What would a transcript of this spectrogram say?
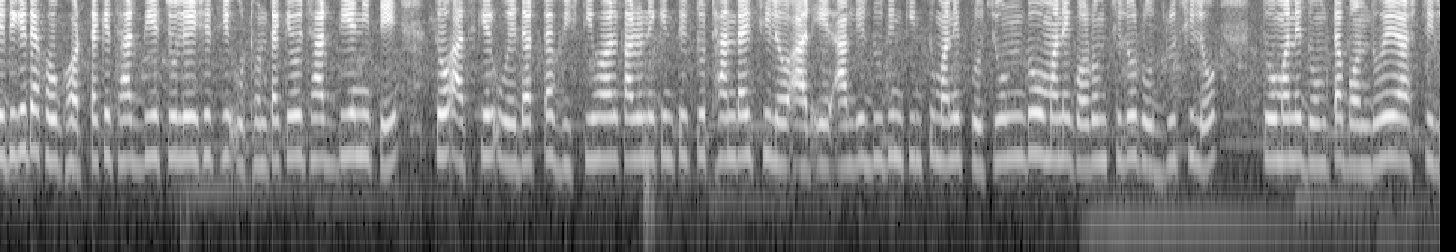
এইদিকে দেখো ঘরটাকে ঝাড় দিয়ে চলে এসেছি উঠোনটাকেও ঝাড় দিয়ে নিতে। তো আজকের ওয়েদারটা বৃষ্টি হওয়ার কারণে কিন্তু একটু ঠান্ডাই ছিল আর এর আগের দুদিন কিন্তু মানে প্রচণ্ড মানে গরম ছিল, রৌদ্র ছিল, তো মানে দমটা বন্ধ হয়ে আসছিল।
